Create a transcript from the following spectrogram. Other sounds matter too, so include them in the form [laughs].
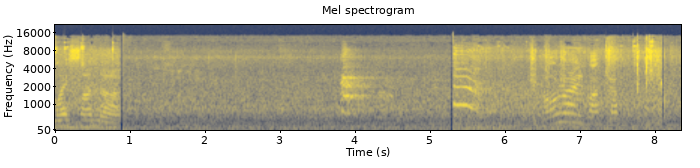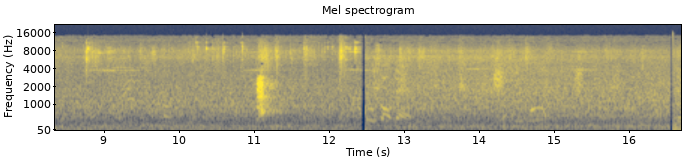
My son, uh, All right, Blanca. Well, you look different than yeah.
